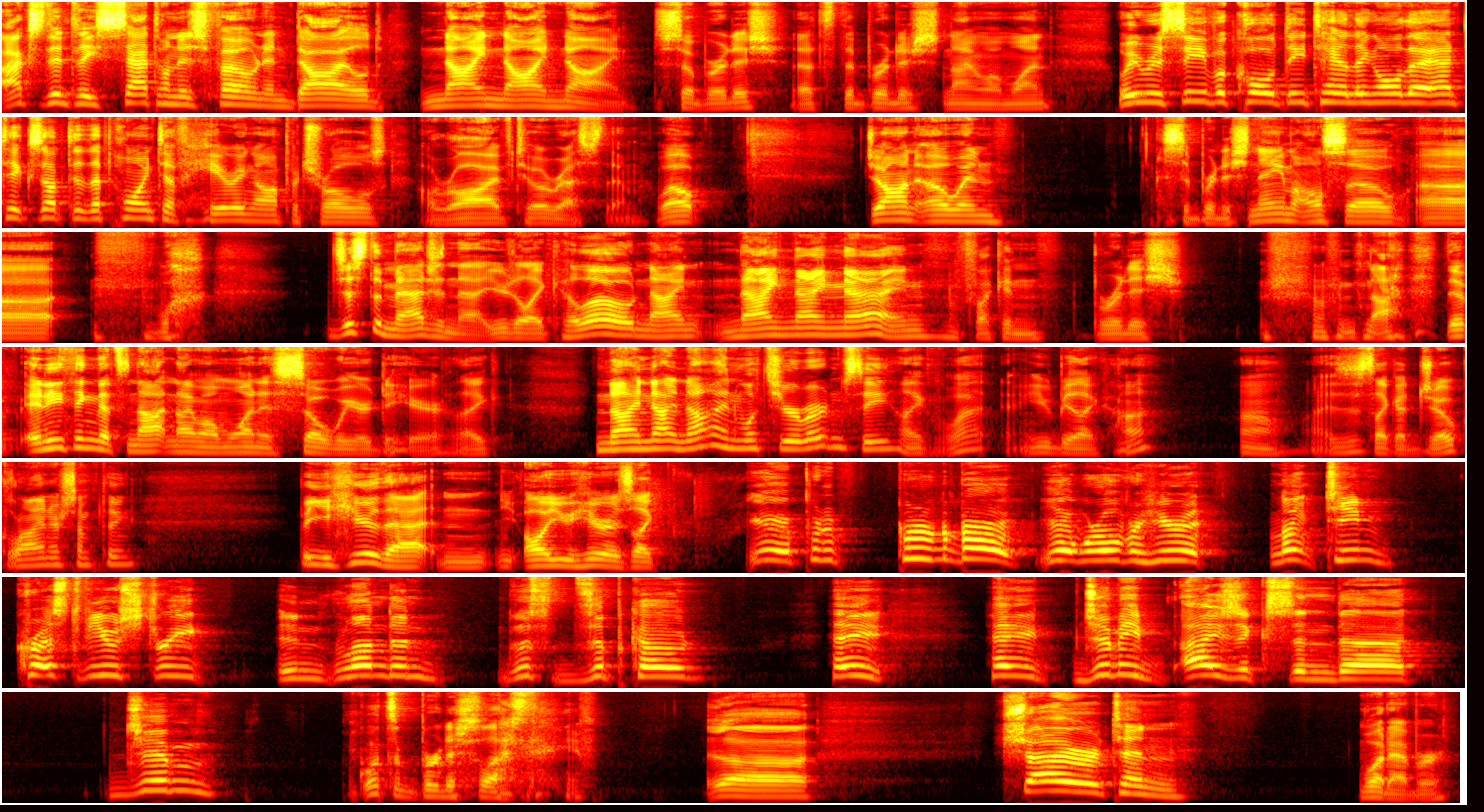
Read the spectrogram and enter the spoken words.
accidentally sat on his phone and dialed 999. So British, that's the British 911. We receive a call detailing all their antics up to the point of hearing our patrols arrive to arrest them. Well, John Owen, it's a British name also. Uh, just imagine that. You're like, hello, 9999. Fucking British. not, anything that's not 911 is so weird to hear. Like, 999, what's your emergency? Like, what? You'd be like, huh? Oh, is this like a joke line or something? But you hear that, and all you hear is like, yeah, put it, put it in the bag. Yeah, we're over here at 19 Crestview Street in London. This zip code. Hey, hey, Jimmy Isaacs and uh, Jim. What's a British last name? Uh, Shireton. Whatever.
